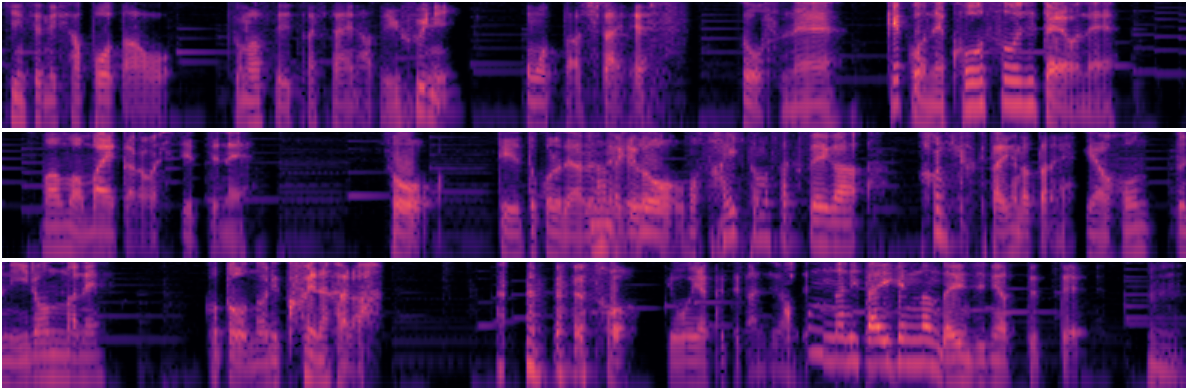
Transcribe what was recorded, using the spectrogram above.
金銭的サポーターを募らせていただきたいなというふうに思った次第です。そうっすね。結構ね、構想自体はね、まあまあ前からはしてってね、そっていうところであう。るなんんだけだけど、ど、もうサイトの作成が、とにかく大変だったね。いや、本当にいろんなね、ことを乗り越えながら、そう。ようやくって感じなんでこ。んなに大変なんだ、エンジニアってって。うん。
